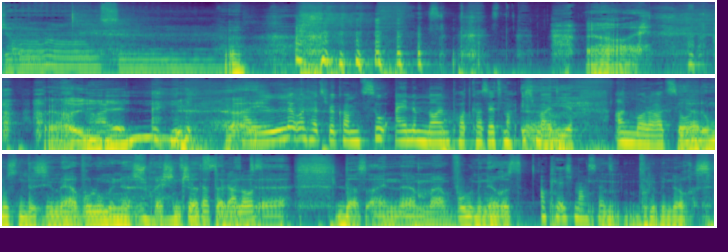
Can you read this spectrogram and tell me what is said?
Johnsons. Ja, Hallo und herzlich willkommen zu einem neuen Podcast. Jetzt mache ich mal die Anmoderation. ja, du musst ein bisschen mehr voluminös sprechen, jetzt geht Schatz, das damit äh, das ein ähm, voluminöres, okay, ich mach's jetzt. voluminöres.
